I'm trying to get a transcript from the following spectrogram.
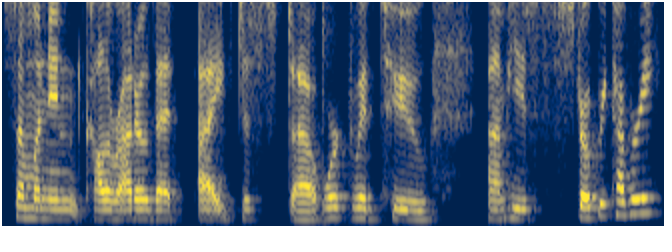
someone in Colorado that I just uh, worked with to um, he's stroke recovery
